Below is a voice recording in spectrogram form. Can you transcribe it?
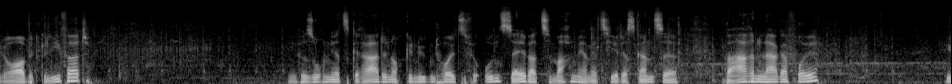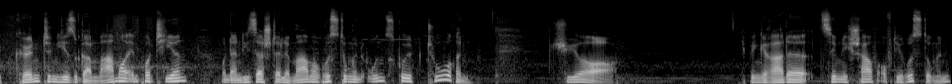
Ja, wird geliefert. Wir versuchen jetzt gerade noch genügend Holz für uns selber zu machen. Wir haben jetzt hier das ganze Warenlager voll. Wir könnten hier sogar Marmor importieren und an dieser Stelle Marmorrüstungen und Skulpturen. Tja. Ich bin gerade ziemlich scharf auf die Rüstungen.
